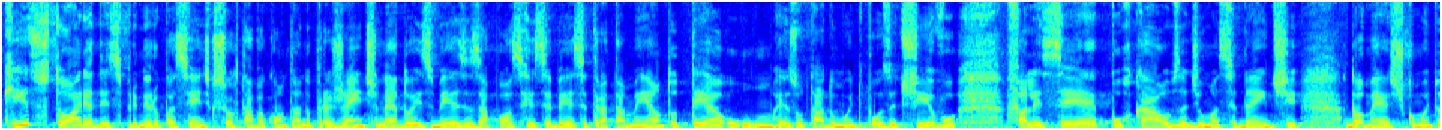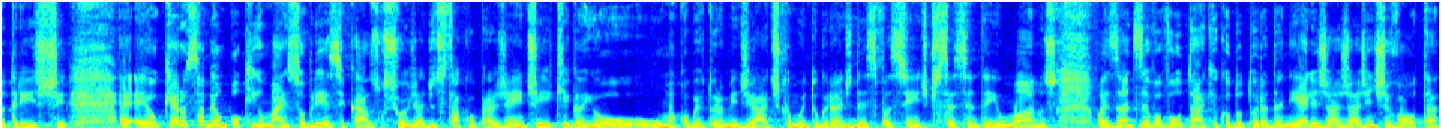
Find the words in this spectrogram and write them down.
que história desse primeiro paciente que o senhor estava contando para gente, né? Dois meses após receber esse tratamento, ter um resultado muito positivo, falecer por causa de um acidente doméstico. Muito triste. É, eu quero saber um pouquinho mais sobre esse caso que o senhor já destacou para gente e que ganhou uma cobertura midiática muito grande desse paciente de 61 humanos. Mas antes eu vou voltar aqui com a doutora Daniele, já já a gente volta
